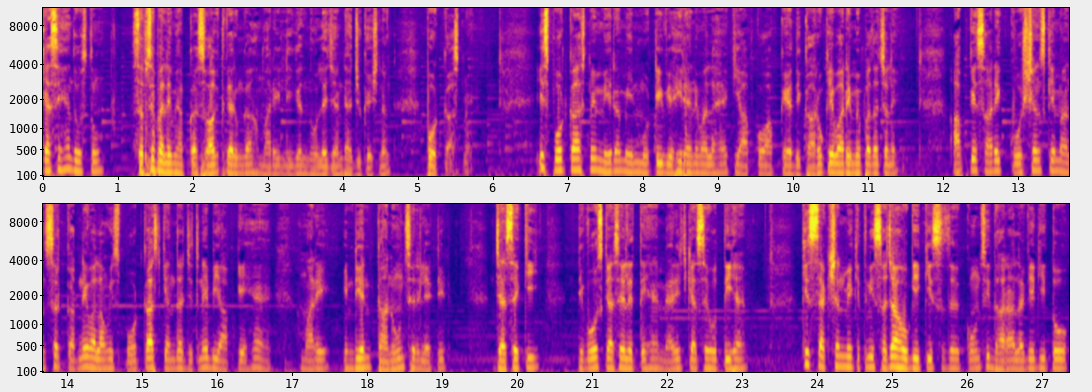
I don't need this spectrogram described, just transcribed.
कैसे हैं दोस्तों? सबसे पहले मैं आपका स्वागत करूँगा हमारे legal knowledge and educational podcast में। इस पॉडकास्ट में मेरा मेन मोटिव यही रहने वाला है कि आपको आपके अधिकारों के बारे में पता चले। आपके सारे क्वेश्चंस के मैं आंसर करने वाला हूँ इस पॉडकास्ट के अंदर जितने भी आपके हैं, हमारे इंडियन कानून से रिलेटेड जैसे कि डिवोर्स कैसे लेते हैं मैरिज कैसे होती है किस सेक्शन में कितनी सज़ा होगी, किस, कौन सी धारा लगेगी तो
